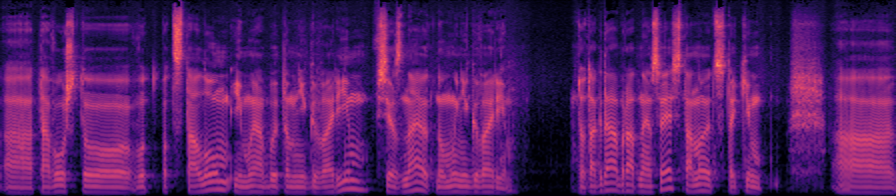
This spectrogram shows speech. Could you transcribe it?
э, того, что вот под столом, и мы об этом не говорим, все знают, но мы не говорим то тогда обратная связь становится таким э,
